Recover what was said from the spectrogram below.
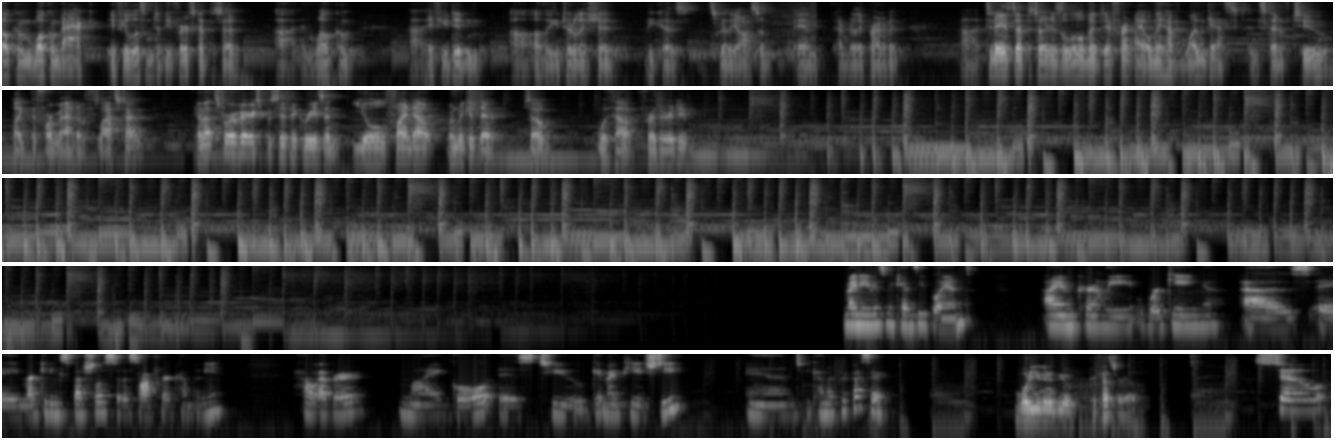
Welcome, welcome back. If you listened to the first episode, uh, and welcome uh, if you didn't, uh, although you totally should because it's really awesome and I'm really proud of it. Uh, today's episode is a little bit different. I only have one guest instead of two, like the format of last time, and that's for a very specific reason. You'll find out when we get there. So, without further ado. My name is Mackenzie Bland. I am currently working as a marketing specialist at a software company. However, my goal is to get my PhD and become a professor. What are you going to be a professor of? So,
